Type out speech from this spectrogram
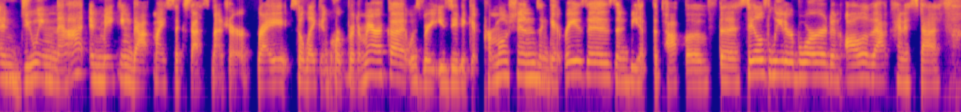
and mm-hmm. doing that and making that my success measure, right? So, like in corporate America, it was very easy to get promotions and get raises and be at the top of the sales leaderboard and all of that kind of stuff.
